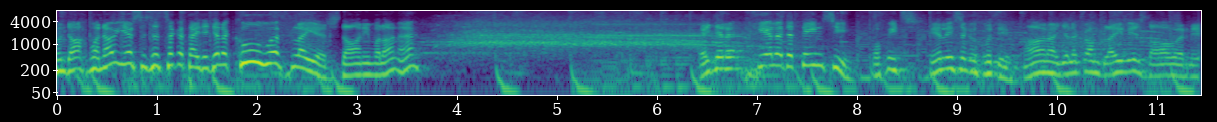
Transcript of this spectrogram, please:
vandag, maar nou eers is dit sulke tyd. Het julle cool hoofleiers, Dani Malan, hè? Het julle gee hulle detensie of iets? Julle is seker goed hier. Maar julle kan bly wees daaroor nie.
